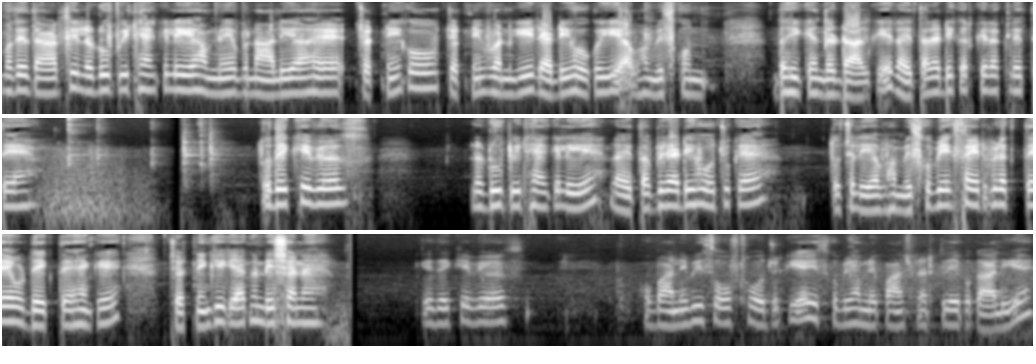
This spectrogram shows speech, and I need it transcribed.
मज़ेदार सी लड्डू पीठियाँ के लिए हमने बना लिया है चटनी को, चटनी बन गई रेडी हो गई अब हम इसको दही के अंदर डाल के रायता रेडी करके रख लेते हैं। तो देखिए व्यवर्स लड्डू पीठियाँ के लिए रायता भी रेडी हो चुका है। तो चलिए अब हम इसको भी एक साइड पे रखते हैं और देखते हैं कि चटनी की क्या कंडीशन है। ये देखिए व्यवर्स उबानी भी सॉफ्ट हो चुकी है, इसको भी हमने पाँच मिनट के लिए पका लिए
